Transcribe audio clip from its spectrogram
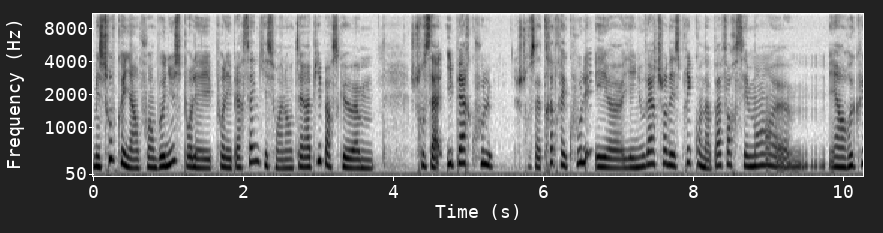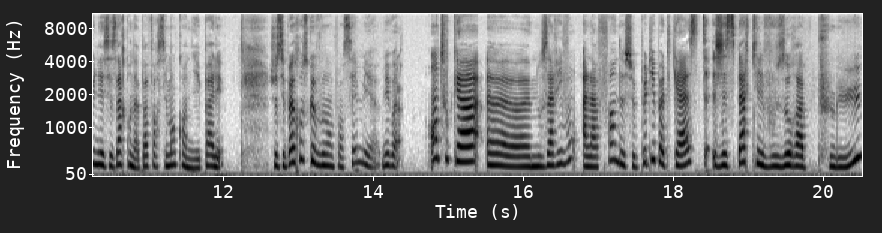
Mais je trouve qu'il y a un point bonus pour les, pour les personnes qui sont allées en thérapie parce que je trouve ça hyper cool je trouve ça très très cool et euh, il y a une ouverture d'esprit qu'on n'a pas forcément euh, et un recul nécessaire qu'on n'a pas forcément quand on n'y est pas allé. Je sais pas trop ce que vous en pensez, mais, euh, voilà. En tout cas, nous arrivons à la fin de ce petit podcast. J'espère qu'il vous aura plu,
